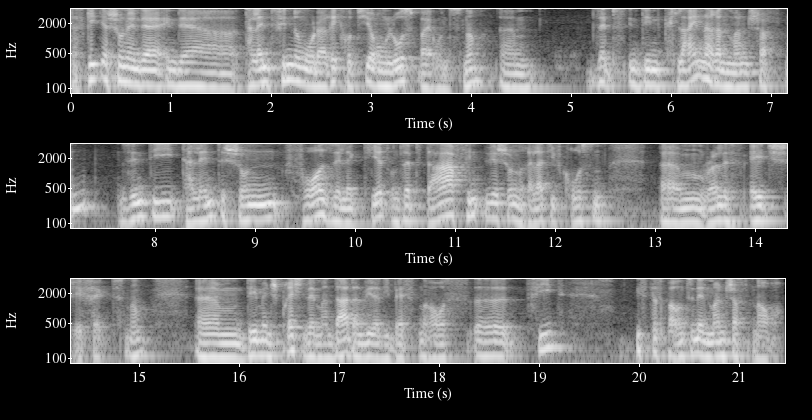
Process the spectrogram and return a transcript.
Das geht ja schon in der, in der Talentfindung oder Rekrutierung los bei uns. Ne? Ähm, selbst in den kleineren Mannschaften sind die Talente schon vorselektiert und selbst da finden wir schon einen relativ großen ähm, Relative Age-Effekt. Ne? Ähm, dementsprechend, wenn man da dann wieder die Besten rauszieht, äh, ist das bei uns in den Mannschaften auch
